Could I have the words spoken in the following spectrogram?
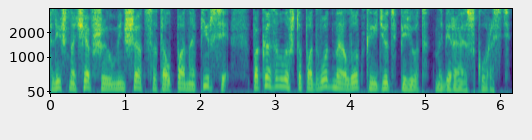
Лишь начавшая уменьшаться толпа на пирсе показывала, что подводная лодка идет вперед, набирая скорость.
